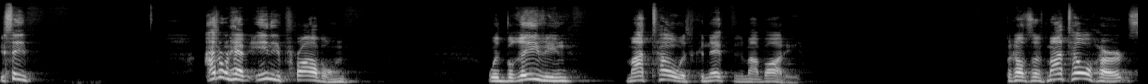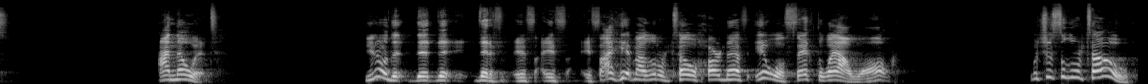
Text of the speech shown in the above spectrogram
You see, I don't have any problem with believing my toe is connected to my body. Because if my toe hurts, I know it. You know that that that, that if, if if if I hit my little toe hard enough, it will affect the way I walk. With just a little toe.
